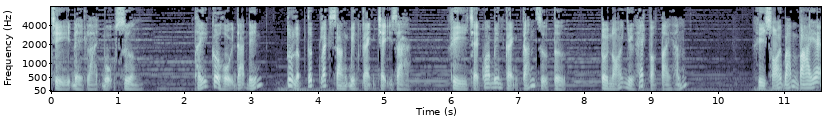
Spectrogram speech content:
chỉ để lại bộ xương. Thấy cơ hội đã đến, tôi lập tức lách sang bên cạnh chạy ra. Khi chạy qua bên cạnh cán sự tử, tôi nói như hét vào tai hắn. Khi sói bám vai ấy,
